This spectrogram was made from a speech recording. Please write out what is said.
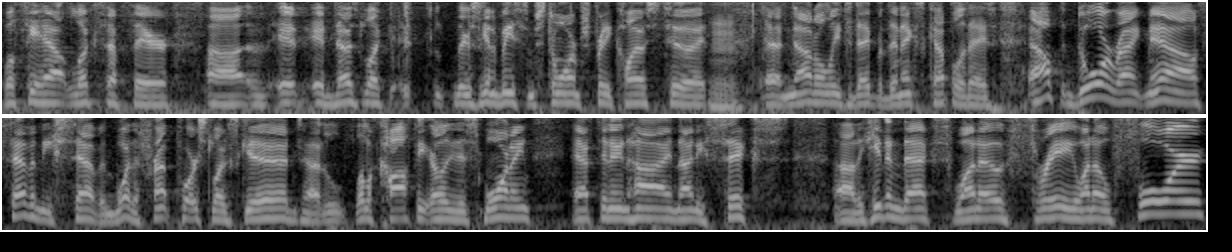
we'll see how it looks up there. Uh, it, it does look. It, there's going to be some storms pretty close to it. Uh, not only today, but the next couple of days. Out the door right now, 77. Boy, the front porch looks good. Had a little coffee early this morning. Afternoon high, 96. Uh, the heat index, 103, 104.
